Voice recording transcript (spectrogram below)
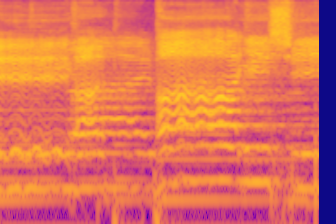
피할 바이시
